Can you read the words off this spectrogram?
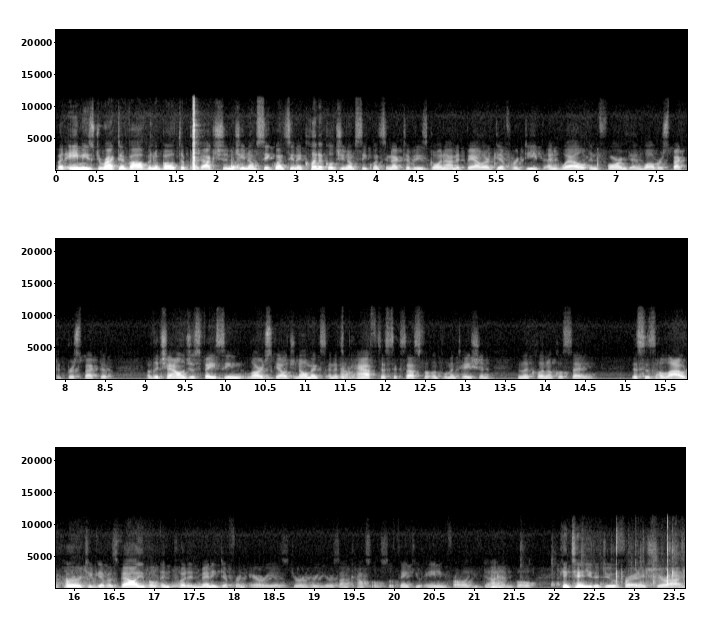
But Amy's direct involvement in both the production genome sequencing and clinical genome sequencing activities going on at Baylor give her deep and well-informed and well-respected perspective of the challenges facing large-scale genomics and its path to successful implementation in the clinical setting. This has allowed her to give us valuable input in many different areas during her years on council. So thank you, Amy, for all that you've done and will continue to do for NHGRI.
